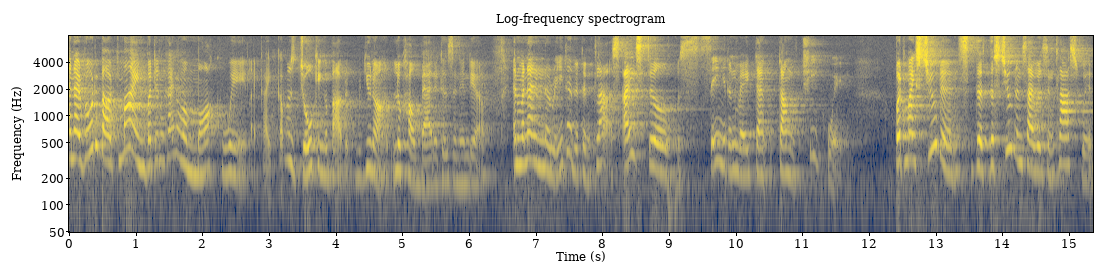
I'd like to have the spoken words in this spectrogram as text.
And I wrote about mine, but in kind of a mock way. Like I, I was joking about it, you know, look how bad it is in India. And when I narrated it in class, I still was saying it in a very tongue-in-cheek way. But my students, the, the students I was in class with,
